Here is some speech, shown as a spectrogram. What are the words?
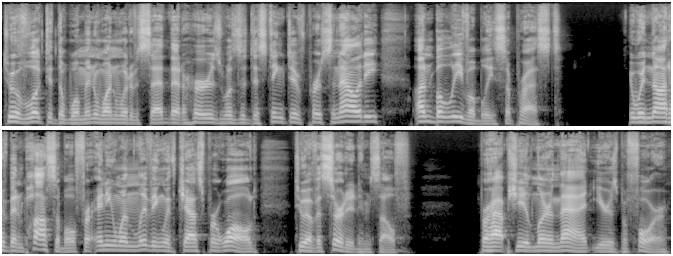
To have looked at the woman, one would have said that hers was a distinctive personality unbelievably suppressed. It would not have been possible for anyone living with Jasper Wald to have asserted himself. Perhaps she had learned that years before.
